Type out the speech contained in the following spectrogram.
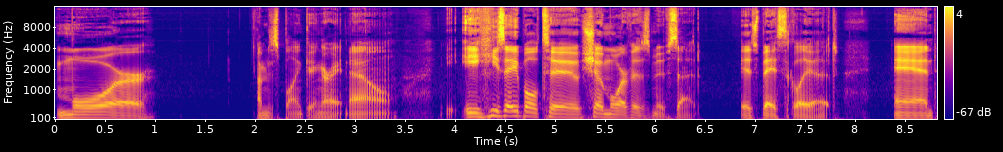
More. I'm just blanking right now. He's able to show more of his moveset, is basically it. And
